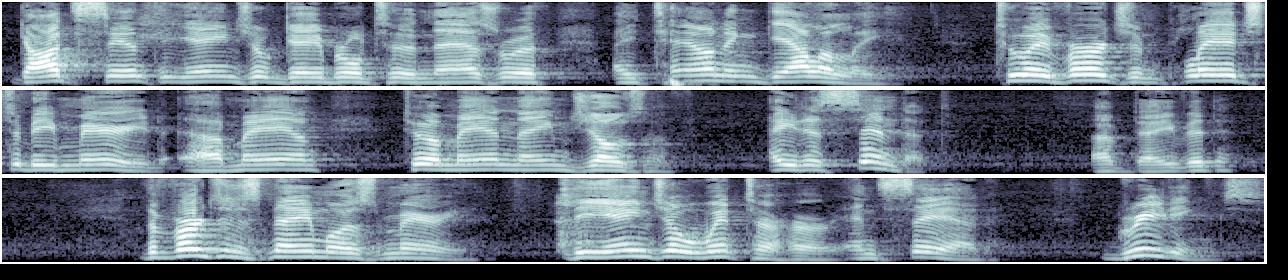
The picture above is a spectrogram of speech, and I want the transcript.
God sent the angel Gabriel to Nazareth, a town in Galilee to a virgin pledged to be married, a man to a man named Joseph, a descendant of David. The virgin's name was Mary. The angel went to her and said, Greetings,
